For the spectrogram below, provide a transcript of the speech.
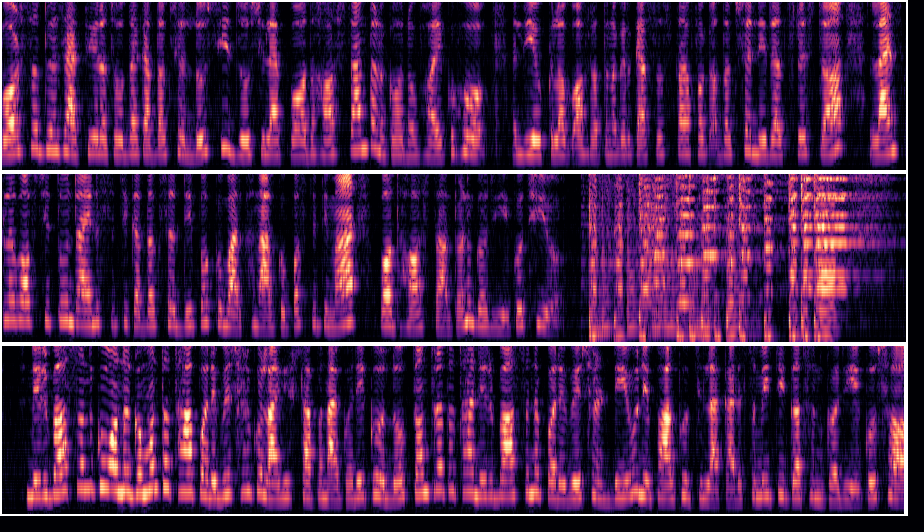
वर्ष दुई हजार तेह्र चौधका अध्यक्ष लुसी जोशीलाई पद हस्तान्तरण गर्नुभएको हो। लियो क्लब अफ रत्नगरका संस्थापक अध्यक्ष Niraj Shrestha Lions club of Chitwan rhino सिटीका अध्यक्ष दीपक कुमार खनालको उपस्थितिमा पद हस्तान्तरण गरिएको थियो। निर्वाचनको अनुगमन तथा पर्यवेक्षणको लागि स्थापना गरेको लोकतन्त्र तथा निर्वाचन पर्यवेक्षण डिओ नेपालको जिल्ला कार्य समिति गठन गरिएको छ।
